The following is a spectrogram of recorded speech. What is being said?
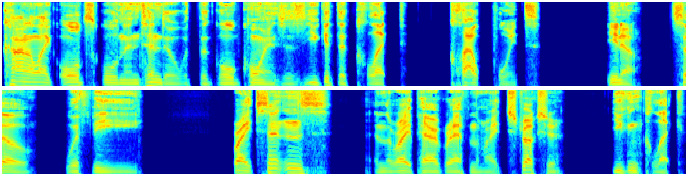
kind of like old school Nintendo with the gold coins, is you get to collect clout points. You know, so with the right sentence and the right paragraph and the right structure, you can collect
